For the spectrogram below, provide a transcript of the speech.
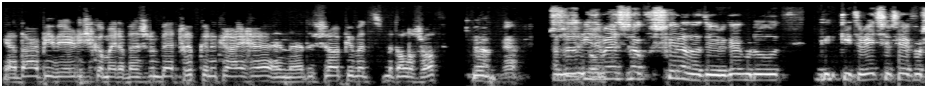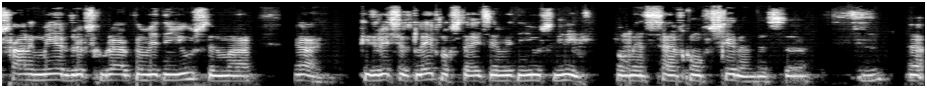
ja, daar heb je weer risico mee dat mensen een bad trip kunnen krijgen. En uh, dus dan heb je met, met alles wat. Ja. Ja. En dus ieder mens is ook verschillend natuurlijk. Ik bedoel, Keith Richards heeft waarschijnlijk meer drugs gebruikt dan Whitney Houston. Maar ja, Keith Richards leeft nog steeds en Whitney Houston niet. Want mensen zijn gewoon verschillend. Dus uh, ja.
